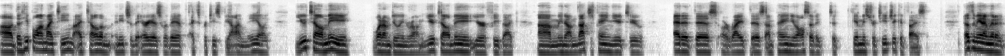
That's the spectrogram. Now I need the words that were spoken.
Uh, the people on my team, I tell them in each of the areas where they have expertise beyond me, like you tell me what I'm doing wrong. You tell me your feedback. Um, you know, I'm not just paying you to edit this or write this. I'm paying you also to, to give me strategic advice. Doesn't mean I'm going to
